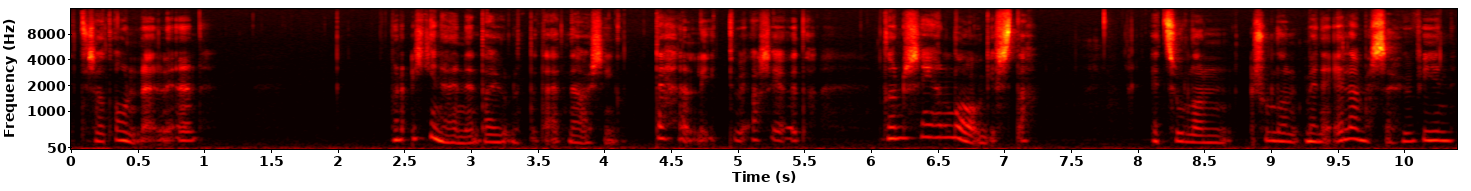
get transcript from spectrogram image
Että sä oot onnellinen. Mä en ole ikinä ennen tajunnut tätä, että nämä olisi niinku tähän liittyviä asioita. Mutta on se ihan loogista. Että sulla on, sulla on menee elämässä hyvin,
